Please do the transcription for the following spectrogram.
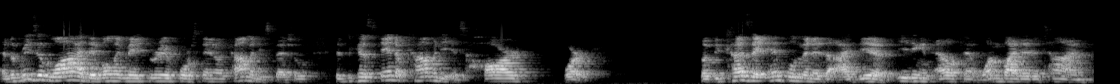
And the reason why they've only made three or four stand-up comedy specials is because stand-up comedy is hard work. But because they implemented the idea of eating an elephant one bite at a time,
